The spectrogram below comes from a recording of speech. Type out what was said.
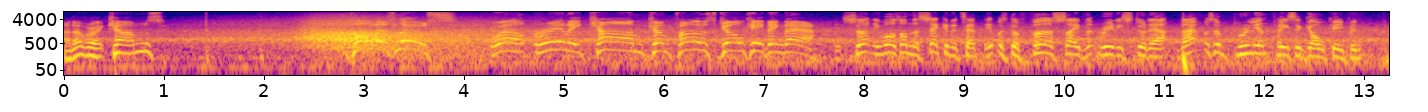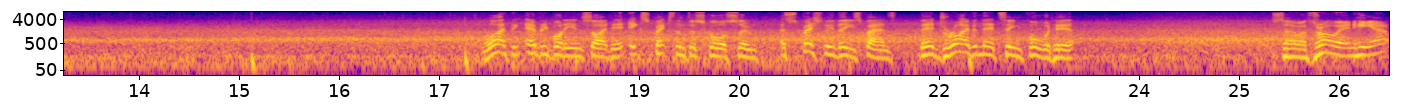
And over it comes. Ball is loose. Well, really calm, composed goalkeeping there. It certainly was on the second attempt. It was the first save that really stood out. That was a brilliant piece of goalkeeping. Well, I think everybody inside here expects them to score soon, especially these fans. They're driving their team forward here. So a throw in here.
